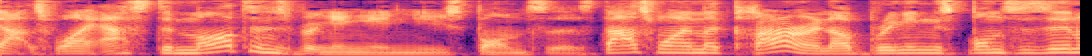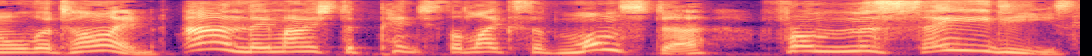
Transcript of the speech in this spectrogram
That's why Aston Martin's bringing in new sponsors. That's why McLaren are bringing sponsors in all the time. And they managed to pinch the likes of Monster from Mercedes.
